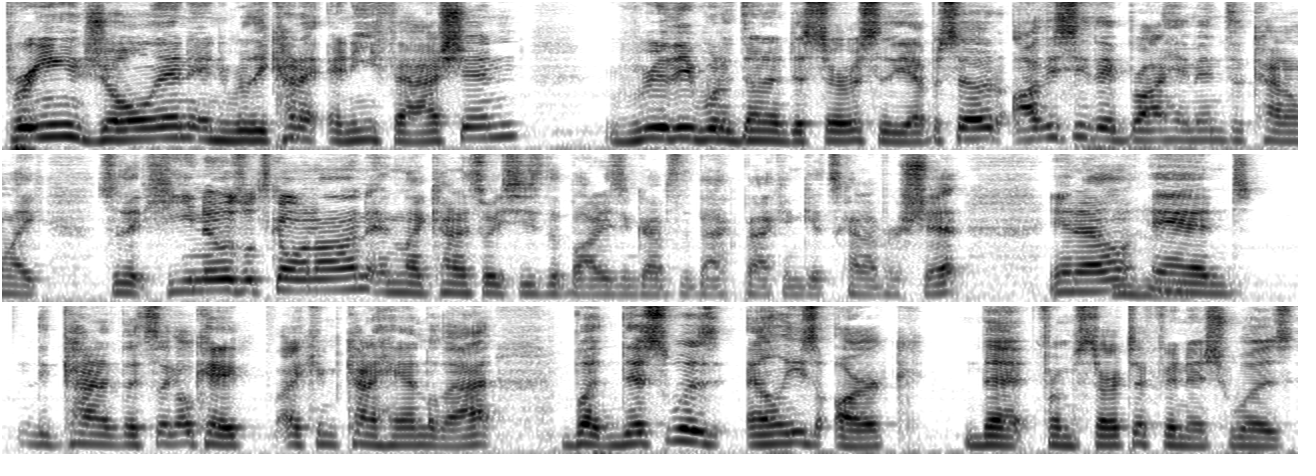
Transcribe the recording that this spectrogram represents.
Bringing Joel in in really kind of any fashion really would have done a disservice to the episode. Obviously, they brought him in to kind of like so that he knows what's going on and like kind of so he sees the bodies and grabs the backpack and gets kind of her shit, you know, Mhm. and the kind of that's like okay, I can kind of handle that but this was Ellie's arc that from start to finish was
